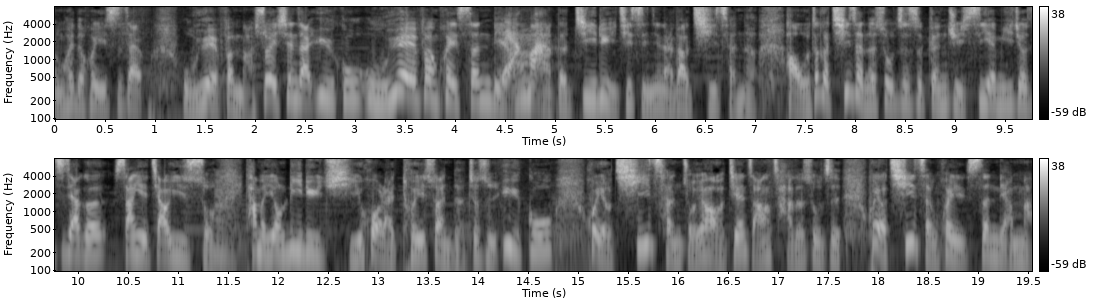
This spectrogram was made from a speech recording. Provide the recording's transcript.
准总会的会议是在五月份嘛，所以现在预估五月份会升两码的几率其实已经来到七成了。好，我这个七成的数字是根据 CME 就是芝加哥商业交易所，他们用利率期货来推算的，就是预估会有七成左右。我今天早上查的数字会有七成会升两码。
